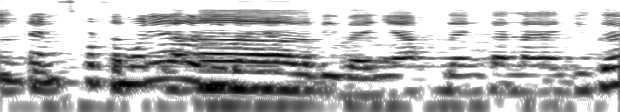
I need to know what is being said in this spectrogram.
intens pertemuannya lebih banyak lebih banyak dan karena juga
